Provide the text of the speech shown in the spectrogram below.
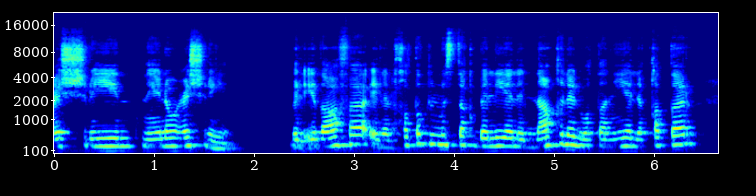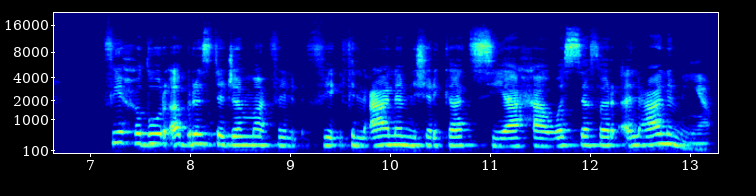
عشرين اثنين وعشرين. بالإضافة إلى الخطط المستقبلية للناقلة الوطنية لقطر في حضور أبرز تجمع في, في العالم لشركات السياحة والسفر العالمية.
